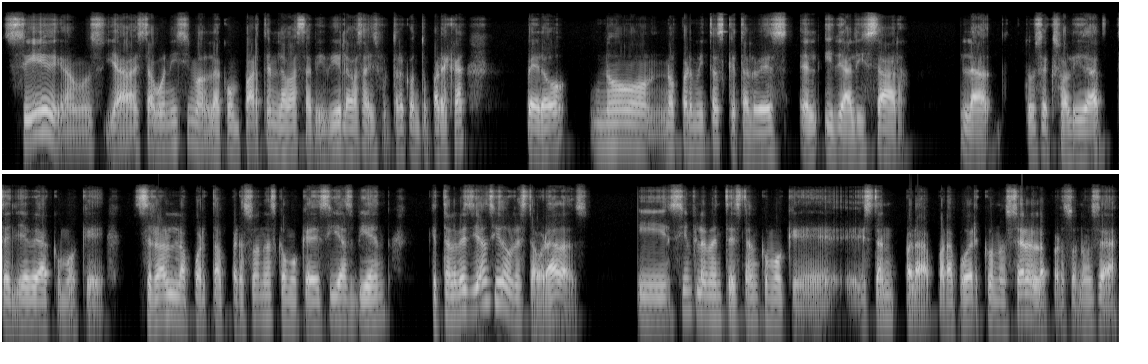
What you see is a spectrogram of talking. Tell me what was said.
sí digamos ya está buenísimo la comparten la vas a vivir la vas a disfrutar con tu pareja pero no no permitas que tal vez el idealizar la tu sexualidad te lleve a como que cerrar la puerta a personas como que decías bien, que tal vez ya han sido restauradas y simplemente están como que están para, para poder conocer a la persona. O sea,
